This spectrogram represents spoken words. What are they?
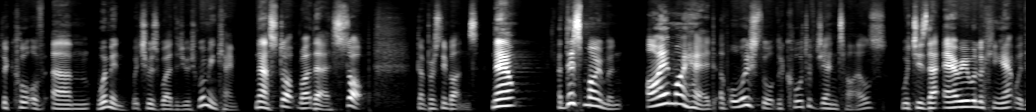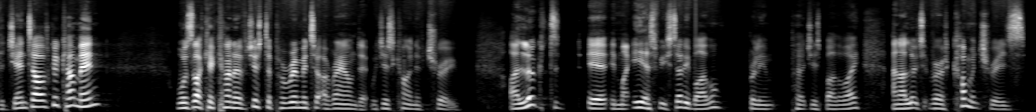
the Court of um, Women, which was where the Jewish women came. Now, stop right there. Stop. Don't press any buttons. Now, at this moment, I in my head have always thought the court of Gentiles, which is that area we're looking at where the Gentiles could come in, was like a kind of just a perimeter around it, which is kind of true. I looked in my ESV study Bible, brilliant purchase by the way, and I looked at various commentaries,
